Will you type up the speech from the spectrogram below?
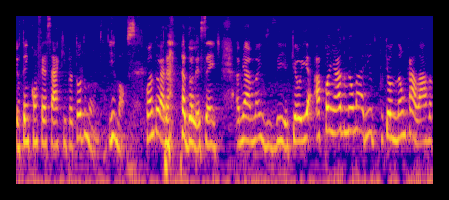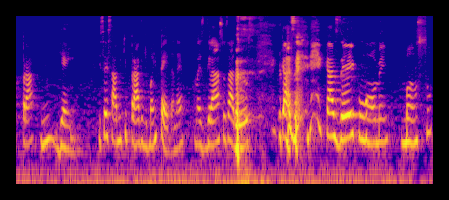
eu tenho que confessar aqui para todo mundo. Irmãos, quando eu era adolescente, a minha mãe dizia que eu ia apanhar do meu marido, porque eu não calava para ninguém. E vocês sabem que praga de mãe pega, né? Mas graças a Deus, casei, casei com um homem manso.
